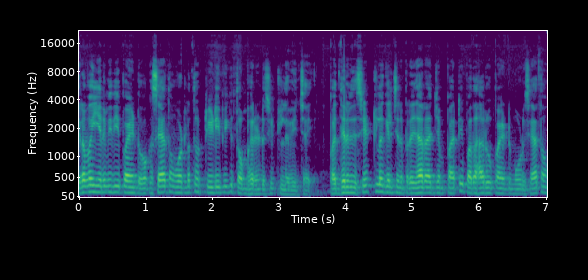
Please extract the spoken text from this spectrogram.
ఇరవై ఎనిమిది పాయింట్ ఒక శాతం ఓట్లతో టీడీపీకి తొంభై రెండు సీట్లు లభించాయి. పద్దెనిమిది సీట్లు గెలిచిన ప్రజారాజ్యం పార్టీ పదహారు పాయింట్ మూడు శాతం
